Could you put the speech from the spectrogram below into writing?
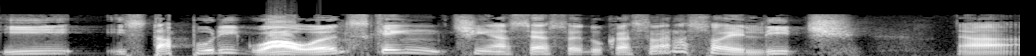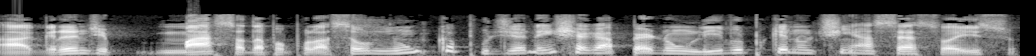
e está por igual. Antes, quem tinha acesso à educação era só elite. A, a, grande massa da população nunca podia nem chegar perto de um livro porque não tinha acesso a isso.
